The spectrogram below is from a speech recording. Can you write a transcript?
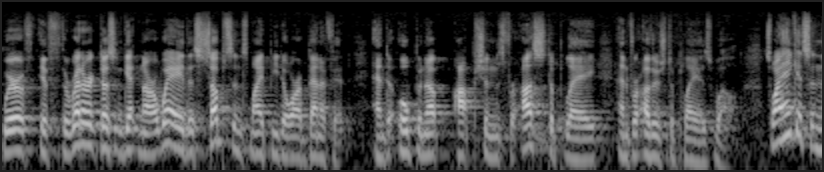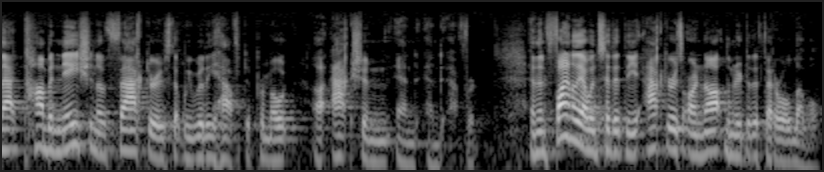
where if, if, the rhetoric doesn't get in our way, the substance might be to our benefit and to open up options for us to play and for others to play as well. So I think it's in that combination of factors that we really have to promote uh, action and, and effort. And then finally, I would say that the actors are not limited to the federal level.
